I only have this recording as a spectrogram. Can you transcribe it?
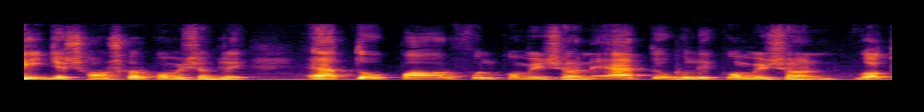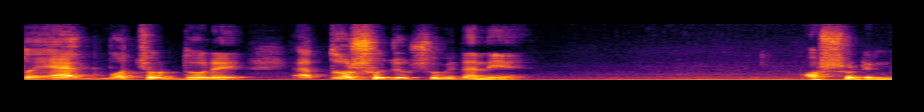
এই যে সংস্কার কমিশনগুলি এত পাওয়ারফুল কমিশন এতগুলি কমিশন গত এক বছর ধরে এত সুযোগ সুবিধা নিয়ে অশ্বডিম্ব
